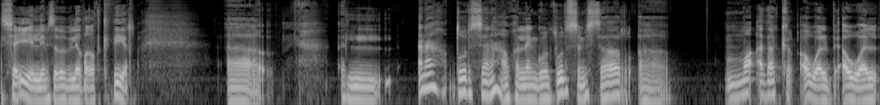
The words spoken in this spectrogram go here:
الشيء اللي مسبب لي ضغط كثير آه. أنا طول السنة أو خلينا نقول طول السمستر آه ما اذكر أول بأول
